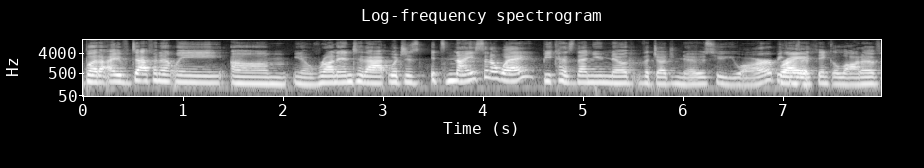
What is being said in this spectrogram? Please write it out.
but i've definitely um, you know run into that which is it's nice in a way because then you know that the judge knows who you are because i think a lot of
